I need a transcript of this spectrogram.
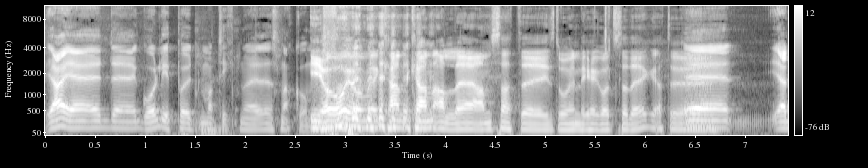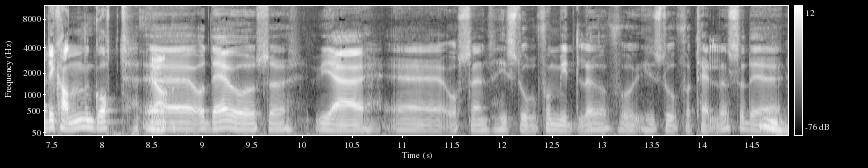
Ja, jeg, det går litt på automatikk når jeg snakker om det. jo, jo, men kan, kan alle ansatte historien like godt som deg? At du, Eh, ja, de kan den godt. Ja. Eh, og det er jo også Vi er eh, også en historieformidler og for, historieforteller, så det, Mm.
